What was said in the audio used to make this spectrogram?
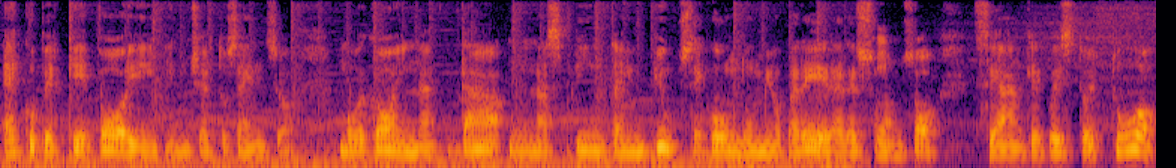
ecco perché poi in un certo senso Movecoin dà una spinta in più, secondo un mio parere, adesso Sì. non so se anche questo è tuo,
